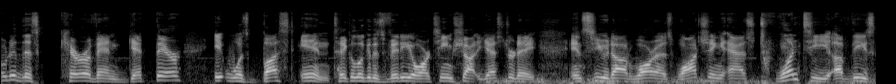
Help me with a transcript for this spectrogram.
How did this caravan get there? It was bust in. Take a look at this video our team shot yesterday in Ciudad Juarez, watching as 20 of these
